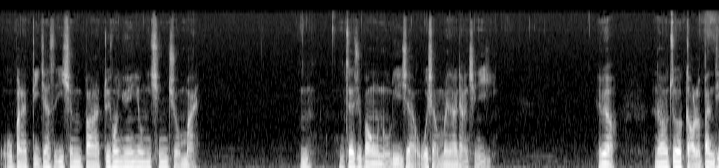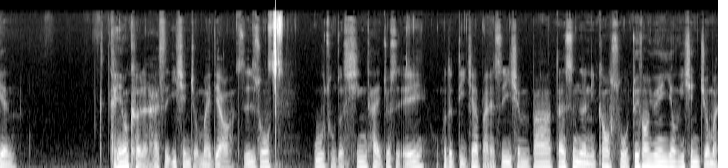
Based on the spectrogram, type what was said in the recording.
我本来底价是一千八，对方愿意用一千九买，嗯，你再去帮我努力一下，我想卖他两千一。有没有？然后最后搞了半天，很有可能还是一千九卖掉。只是说，屋主的心态就是：诶，我的底价本来是一千八，但是呢，你告诉我对方愿意用一千九买，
